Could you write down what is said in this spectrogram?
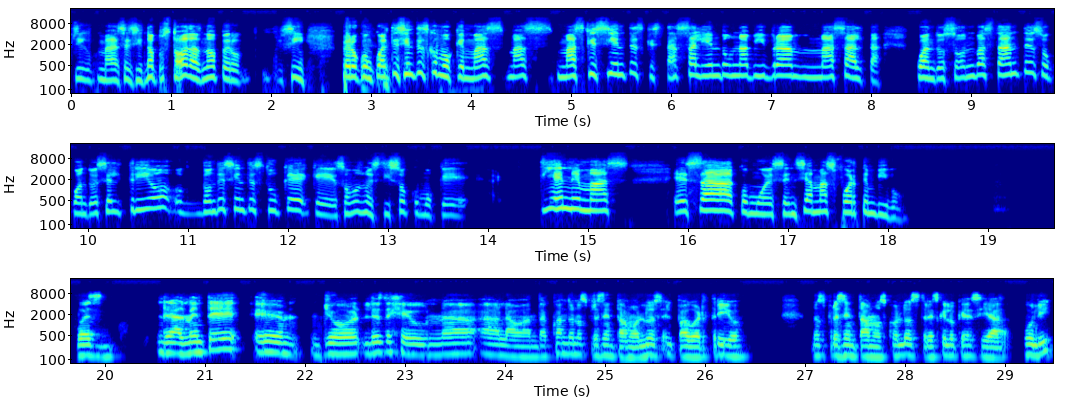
sí, más decir, no, pues todas, ¿no? Pero sí, pero ¿con cuál te sientes como que más, más, más que sientes que está saliendo una vibra más alta? ¿Cuando son bastantes o cuando es el trío? ¿Dónde sientes tú que, que somos mestizo como que tiene más esa como esencia más fuerte en vivo? Pues realmente eh, yo les dejé una a la banda cuando nos presentamos los, el Power Trio nos presentamos con los tres, que es lo que decía Juli,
